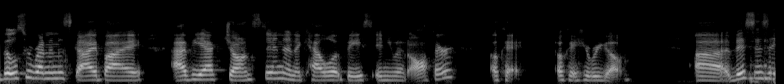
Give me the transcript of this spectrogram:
Those Who Run in the Sky by Aviaq Johnston, an Iqaluit-based Inuit author. Okay, okay, here we go. Uh, this is a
